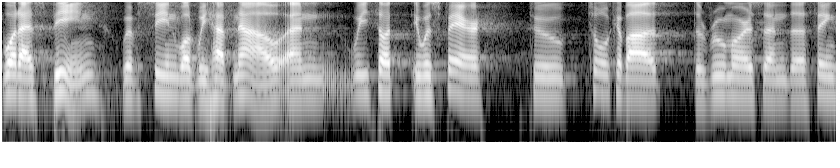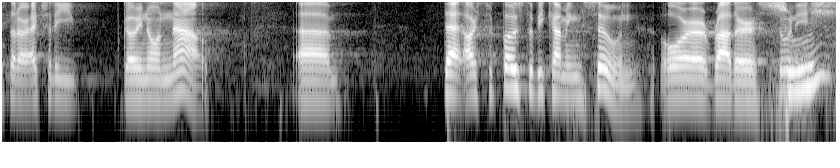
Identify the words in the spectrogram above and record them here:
what has been, we've seen what we have now, and we thought it was fair to talk about the rumors and the things that are actually going on now um, that are supposed to be coming soon, or rather soonish.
